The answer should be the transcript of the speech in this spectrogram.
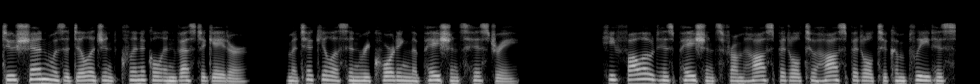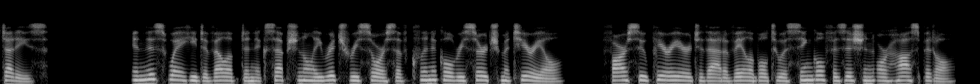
Duchenne was a diligent clinical investigator, meticulous in recording the patient's history. He followed his patients from hospital to hospital to complete his studies. In this way he developed an exceptionally rich resource of clinical research material, far superior to that available to a single physician or hospital.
